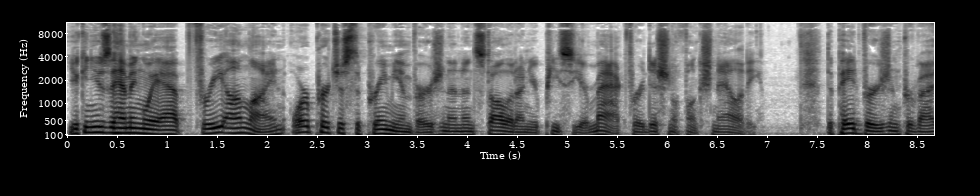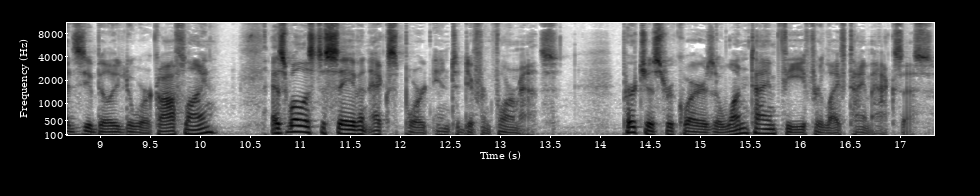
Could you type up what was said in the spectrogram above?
You can use the Hemingway app free online or purchase the premium version and install it on your PC or Mac for additional functionality. The paid version provides the ability to work offline, as well as to save and export into different formats. Purchase requires a one time fee for lifetime access.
